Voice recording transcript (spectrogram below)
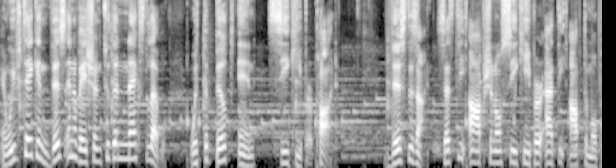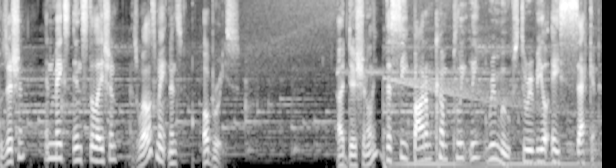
and we've taken this innovation to the next level with the built-in Seakeeper pod. This design sets the optional Seakeeper at the optimal position and makes installation as well as maintenance a breeze. Additionally, the seat bottom completely removes to reveal a second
